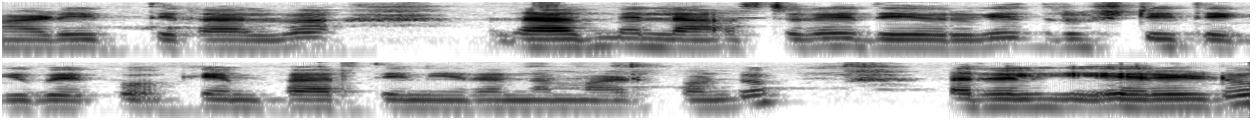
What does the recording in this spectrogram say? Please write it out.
ಮಾಡಿರ್ತೀರಲ್ವ? ಅದಾದಮೇಲೆ ಲಾಸ್ಟಲ್ಲಿ ದೇವರಿಗೆ ದೃಷ್ಟಿ ತೆಗಿಬೇಕು. ಕೆಂಪಾರ್ತಿ ನೀರನ್ನು ಮಾಡಿಕೊಂಡು ಅದರಲ್ಲಿ ಎರಡು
